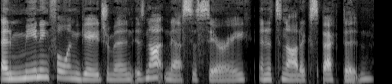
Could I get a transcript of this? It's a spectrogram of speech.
and meaningful engagement is not necessary and it's not expected.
